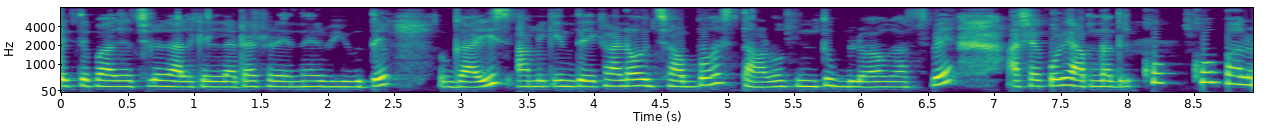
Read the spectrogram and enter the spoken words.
দেখতে পাওয়া যাচ্ছিল লালকেল্লাটা ট্রেনের ভিউতে। গাইস আমি কিন্তু এখানেও যাব, তারও কিন্তু ব্লগ আসবে। আশা করি আপনাদের খুব খুব ভালো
